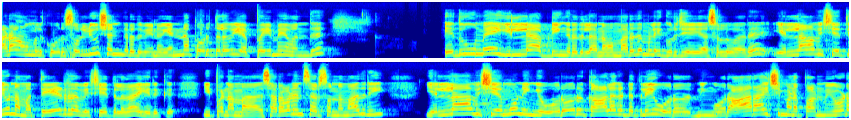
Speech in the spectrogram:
ஆனால் அவங்களுக்கு ஒரு சொல்யூஷனுங்கிறது வேணும். என்னை பொறுத்தளவு எப்பயுமே வந்து எதுவுமே இல்லை அப்படிங்கிறதுல நம்ம மருதமலை குருஜி ஐயா சொல்லுவார் எல்லா விஷயத்தையும் நம்ம தேடுற விஷயத்துல தான் இருக்குது இப்போ நம்ம சரவணன் சார் சொன்ன மாதிரி எல்லா விஷயமும் நீங்கள் ஒரு ஒரு காலகட்டத்திலையும் ஒரு ஒரு நீங்கள் ஒரு ஆராய்ச்சி மனப்பான்மையோட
